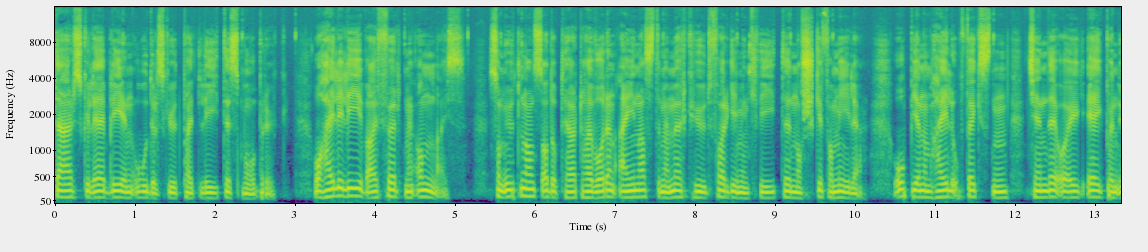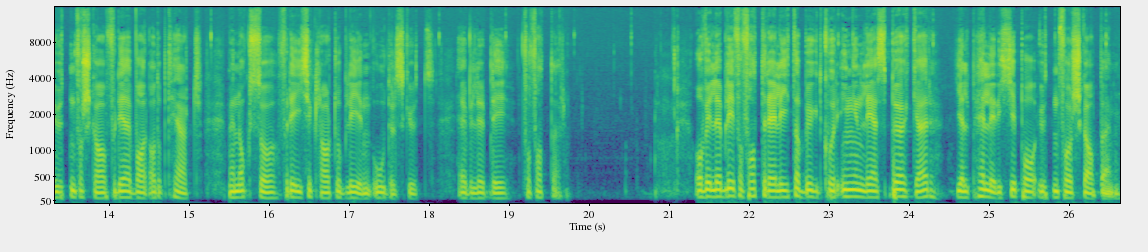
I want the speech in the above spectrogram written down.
Der skulle jeg bli en odelsgutt på et lite småbruk. Og hele livet har jeg følt meg annerledes. Som utenlandsadoptert har jeg vært den eneste med mørk hudfarge i min hvite, norske familie. Og opp gjennom hele oppveksten kjente jeg på en utenforskap fordi jeg var adoptert, men også fordi jeg ikke klarte å bli en odelsgutt. Jeg ville bli forfatter. Å ville bli forfatter i ei lita bygd hvor ingen leser bøker, hjelper heller ikke på utenforskapen.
